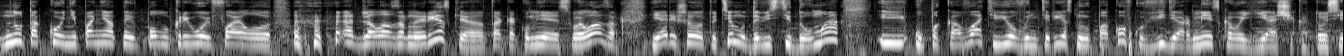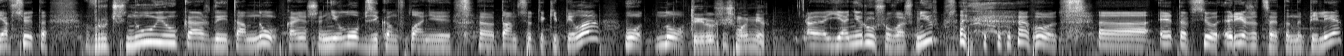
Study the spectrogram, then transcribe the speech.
ну, такой непонятный полукривой файл для лазерной резки, так как у меня есть свой лазер, я решил эту тему довести до ума и упаковать ее в интересную упаковку в виде армейского ящика. То есть я все это вручную, каждый там, ну, конечно, не лобзиком в плане, э, там все-таки пила, вот, но... Ты рушишь мой мир. Э, я не рушу ваш мир. вот. Э, это все режется это на пиле,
